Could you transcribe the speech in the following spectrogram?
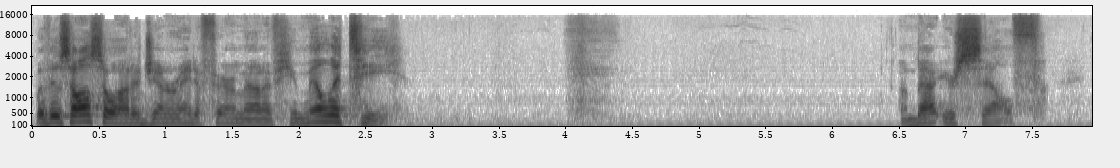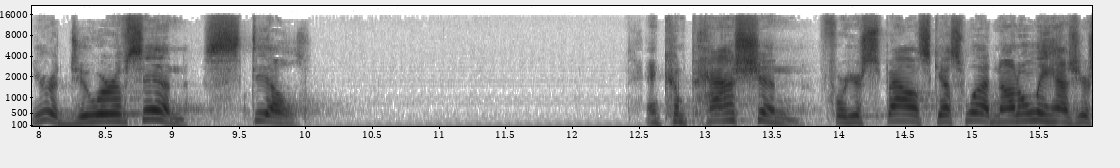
But this also ought to generate a fair amount of humility about yourself. You're a doer of sin still and compassion for your spouse. Guess what? Not only has your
